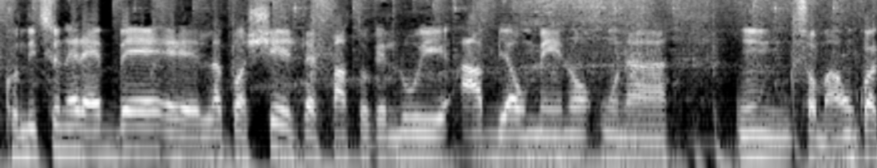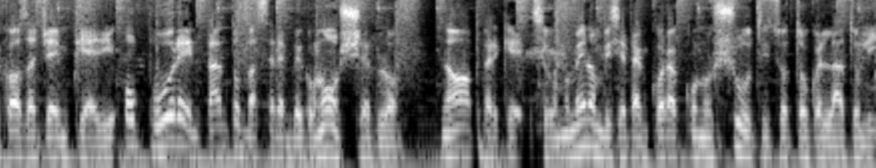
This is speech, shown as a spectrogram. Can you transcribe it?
condizionerebbe eh, la tua scelta il fatto che lui abbia o meno una. Un- insomma, un qualcosa già in piedi, oppure intanto basterebbe conoscerlo, no? Perché secondo me non vi siete ancora conosciuti sotto quel lato lì.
